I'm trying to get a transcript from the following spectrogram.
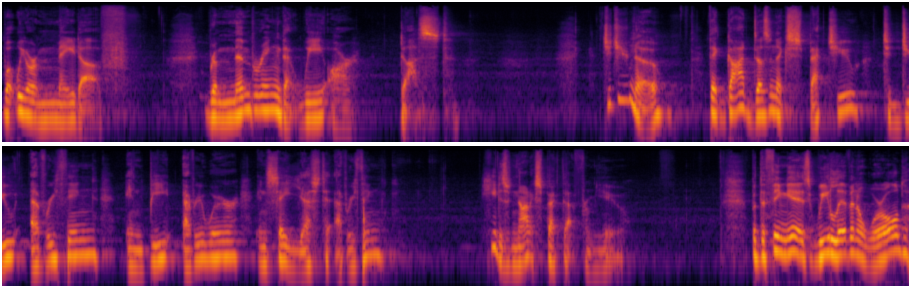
what we are made of, remembering that we are dust. Did you know that God doesn't expect you to do everything and be everywhere and say yes to everything? He does not expect that from you. But the thing is, we live in a world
